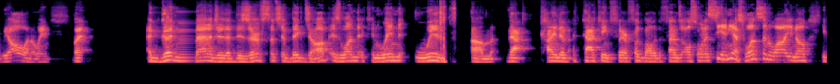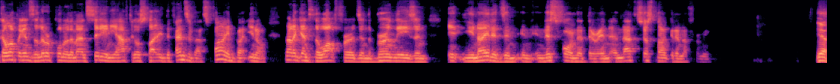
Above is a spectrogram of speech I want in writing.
We all want to win. But a good manager that deserves such a big job is one that can win with um, that kind of attacking flair football that the fans also want to see. And yes, once in a while, you know, you come up against the Liverpool or the Man City and you have to go slightly defensive. That's fine, but you know, not against the Watfords and the Burnleys and it, United's in, in in this form that they're in, and that's just not good enough for me. Yeah,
